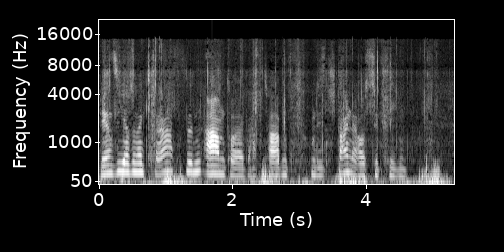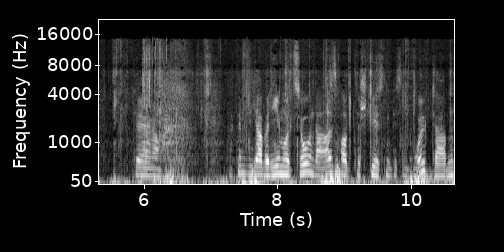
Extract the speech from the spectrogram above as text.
Während sie ja so einen krassen Abenteuer gehabt haben, um diesen Stein herauszukriegen. Genau. Nachdem sich aber die Emotionen da außerhalb des Spiels ein bisschen beruhigt haben,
